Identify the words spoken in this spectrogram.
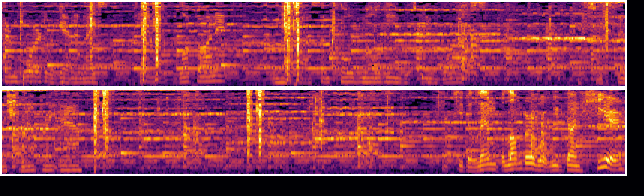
Trim board. We're getting a nice painted look on it. We have uh, some cold molding between the blocks. Finishing up right now. You can see the lim- lumber. What we've done here,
